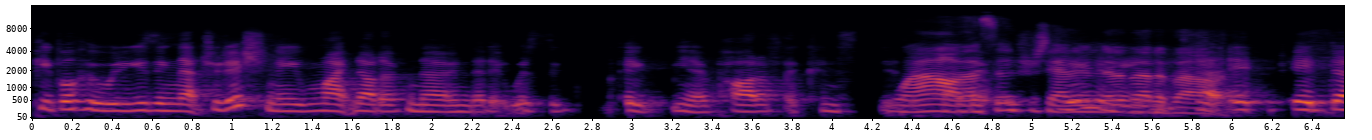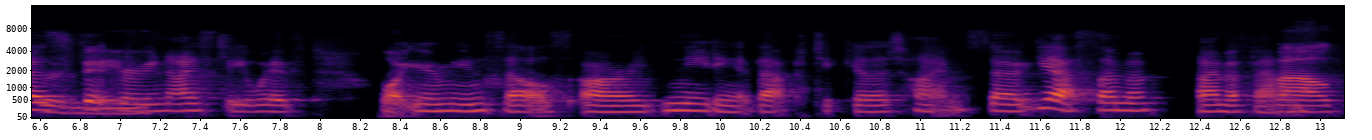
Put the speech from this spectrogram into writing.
People who were using that traditionally might not have known that it was the, you know, part of the. Cons- wow, that's interesting. I didn't know that about. It, it does fit very nicely with what your immune cells are needing at that particular time. So yes, I'm a I'm a fan. Well,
